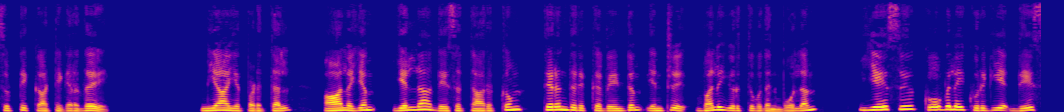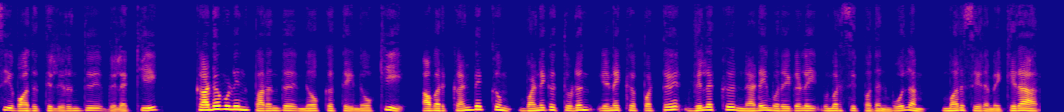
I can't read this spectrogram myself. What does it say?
சுட்டிக்காட்டுகிறது. நியாயப்படுத்தல் ஆலயம் எல்லா தேசத்தாருக்கும் திறந்திருக்க வேண்டும் என்று வலியுறுத்துவதன் மூலம் இயேசு கோவிலை குறுகிய தேசியவாதத்திலிருந்து விலக்கி கடவுளின் பரந்த நோக்கத்தை நோக்கி அவர் கண்டிக்கும் வணிகத்துடன் இணைக்கப்பட்ட விலக்கு நடைமுறைகளை விமர்சிப்பதன் மூலம் மறுசீரமைக்கிறார்.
